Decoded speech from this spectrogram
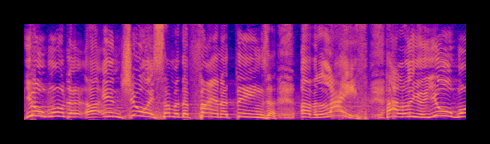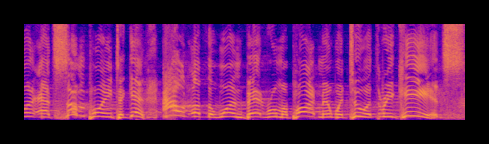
You'll want to uh, enjoy some of the finer things of life. Hallelujah. You'll want at some point to get out of the one bedroom apartment with two or three kids.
